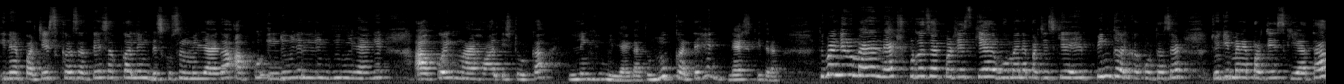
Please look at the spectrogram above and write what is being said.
इन्हें परचेज कर सकते हैं, सबका लिंक डिस्क्रिप्शन मिल जाएगा, आपको इंडिविजुअल लिंक भी मिल जाएँगे, आपको एक माई हॉल स्टोर का लिंक भी मिल जाएगा। तो मूव करते हैं नेक्स्ट की तरफ़। तो फ्रेंड जो मैंने नेक्स्ट कुर्ता सेट परचेज किया है, वो मैंने परचेज किया है पिंक कलर का कुर्ता सेट जो कि मैंने परचेज किया था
